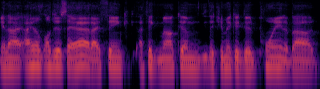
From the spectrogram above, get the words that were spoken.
And I, I'll just add, I think, I think Malcolm, that you make a good point about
